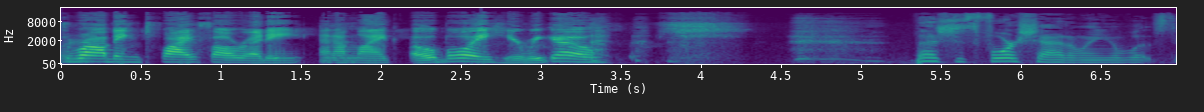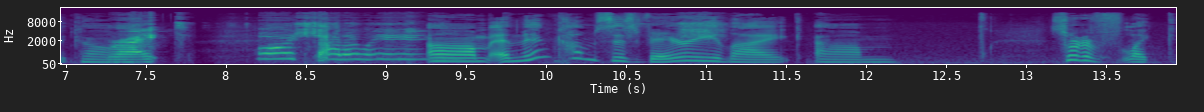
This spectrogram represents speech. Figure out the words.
throbbing twice already, and I'm like, oh boy, here we go. That's just foreshadowing of what's to come. right, foreshadowing. Um, and then comes this very like, um, sort of like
